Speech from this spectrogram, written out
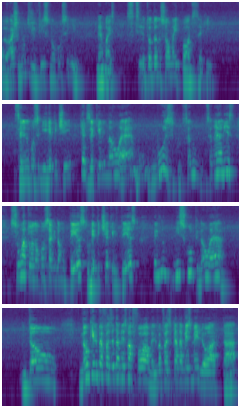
eu acho muito difícil não conseguir, né? Mas eu estou dando só uma hipótese aqui. Se ele não conseguir repetir, quer dizer que ele não é músico, você não, você não é realista. Se um ator não consegue dar um texto, repetir aquele texto, ele não, me desculpe, não é. Então, não que ele vai fazer da mesma forma, ele vai fazer cada vez melhor, tá?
